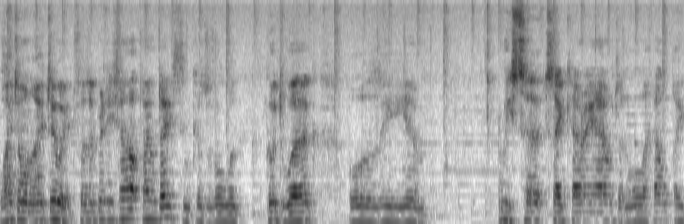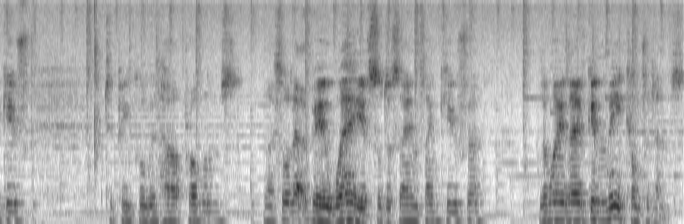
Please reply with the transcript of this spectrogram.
why don't I do it for the British Heart Foundation because of all the good work, all the um, research they carry out and all the help they give to people with heart problems. And I thought that would be a way of sort of saying thank you for the way they've given me confidence.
